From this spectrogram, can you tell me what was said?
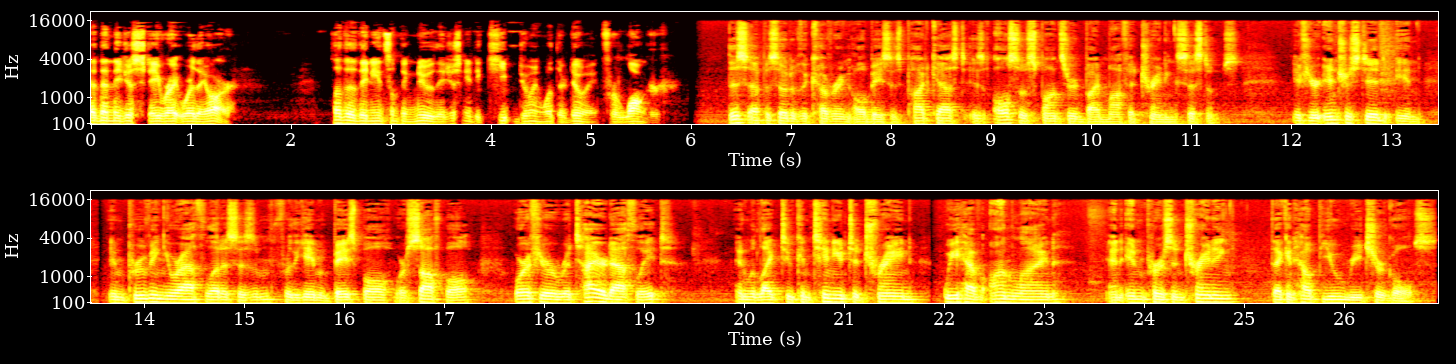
And then they just stay right where they are. Not that they need something new, they just need to keep doing what they're doing for longer. This episode of the Covering All Bases podcast is also sponsored by Moffitt Training Systems. If you're interested in improving your athleticism for the game of baseball or softball, or if you're a retired athlete and would like to continue to train, we have online and in person training that can help you reach your goals.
